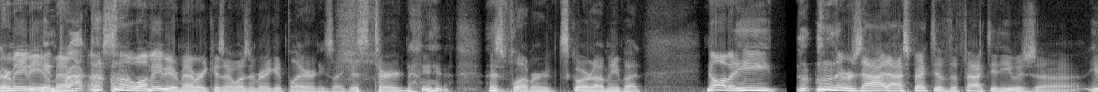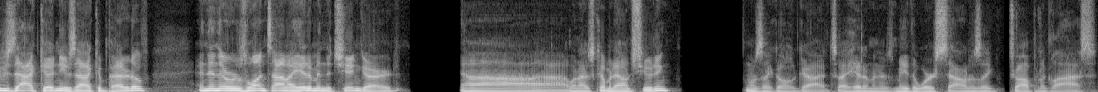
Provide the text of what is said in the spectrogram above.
Or maybe In remembered, practice. well, maybe remembered because I wasn't a very good player, and he's like, "This turd, this plumber scored on me." But no, but he there was that aspect of the fact that he was uh, he was that good and he was that competitive. And then there was one time I hit him in the chin guard uh, when I was coming down shooting. I was like, "Oh God!" So I hit him and it was made the worst sound. It was like dropping a glass.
